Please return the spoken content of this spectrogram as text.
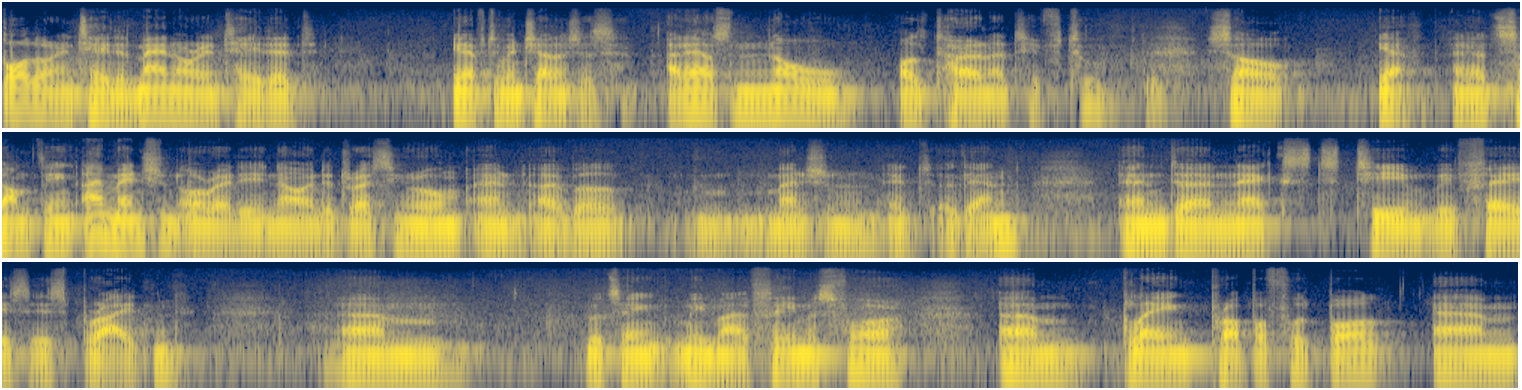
ball orientated, man orientated, you have to win challenges. And there's no alternative to. So, yeah, and it's something I mentioned already now in the dressing room, and I will mention it again. And the next team we face is Brighton. Um, would say, meanwhile, famous for um, playing proper football. Um,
